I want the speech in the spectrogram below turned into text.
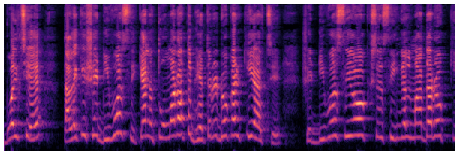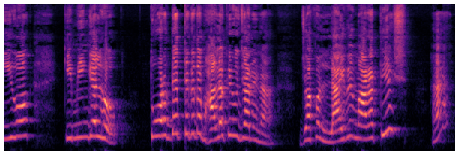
বলছে, তাহলে কি সে ডিভোর্সি কেন, তোমার অত ভেতরে ঢোকার কি আছে? সে ডিভোর্সি হোক, সে সিঙ্গেল মাদার হোক, কি হোক, কি মিঙ্গেল হোক, তোরদের থেকে তো ভালো কেউ জানে না। যখন লাইভে মারাতিস হ্যাঁ?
